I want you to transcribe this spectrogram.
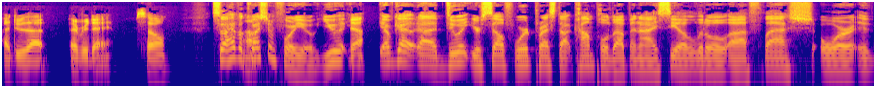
I do that every day. So So I have a question for you. You, yeah. I've got uh, do it yourself WordPress.com pulled up, and I see a little uh, Flash, or it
